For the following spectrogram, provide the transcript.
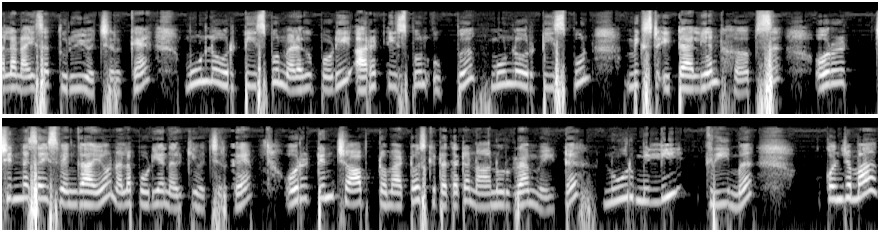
நல்லா நைஸாக துருவி வச்சுருக்கேன். மூணில் ஒரு டீஸ்பூன் மிளகு பொடி அரை டீஸ்பூன் உப்பு மூணில் ஒரு டீஸ்பூன் மிக்ஸ்டு இட்டாலியன் ஹர்ப்ஸ் ஒரு சின்ன சைஸ் வெங்காயம் நல்லா பொடியாக நறுக்கி வச்சுருக்கேன். ஒரு டின் சாப் டொமேட்டோஸ் கிட்டத்தட்ட நானூறு கிராம் வெயிட்டு நூறு மில்லி க்ரீமு கொஞ்சமாக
